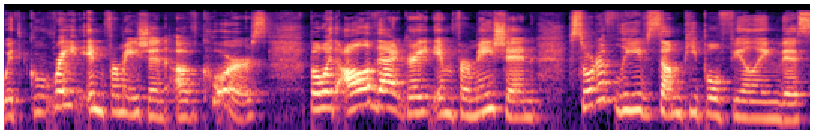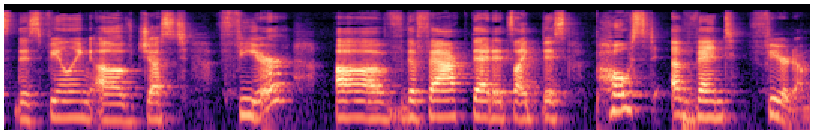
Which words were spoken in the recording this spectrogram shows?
with great information, of course, but with all of that great information, sort of leaves some people feeling this this feeling of just fear of the fact that it's like this post event feardom.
